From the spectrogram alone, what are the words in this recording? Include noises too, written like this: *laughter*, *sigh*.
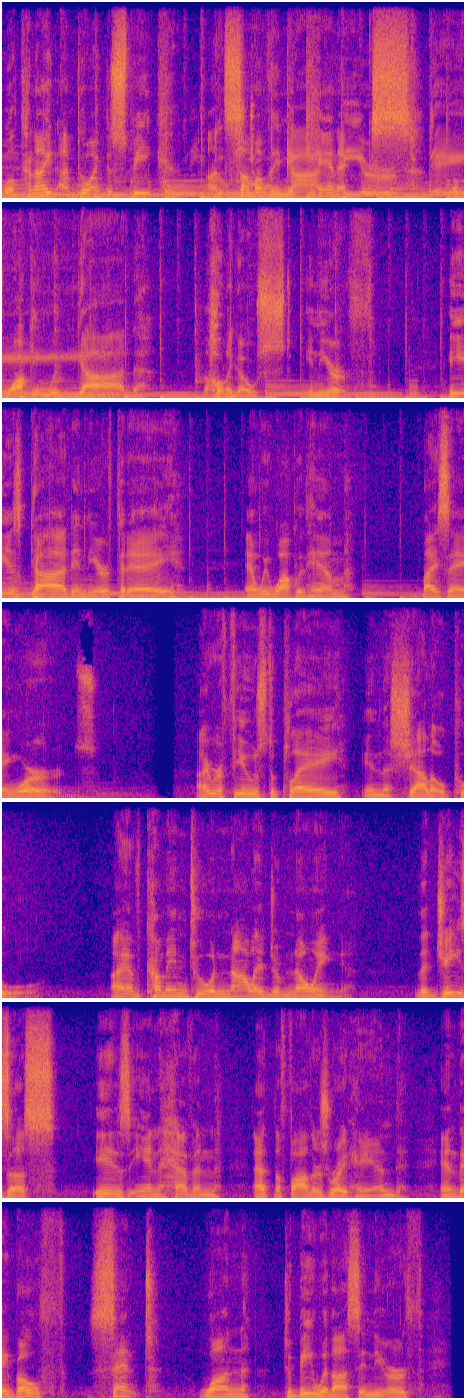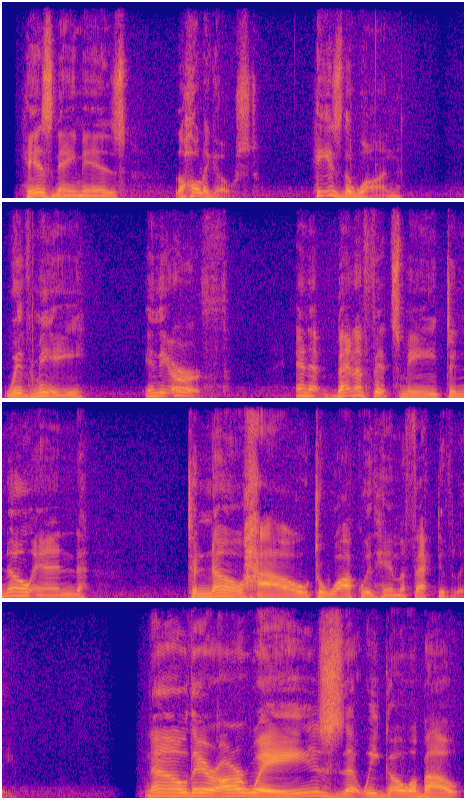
well tonight I'm going to speak on some of the mechanics of walking with God the Holy Ghost in the earth. He is God in the earth today and we walk with him by saying words. I refuse to play in the shallow pool. I have come into a knowledge of knowing that Jesus is in heaven at the Father's right hand and they both sent one to be with us in the earth. His name is the Holy Ghost. He's the one with me in the earth. And it benefits me to no end to know how to walk with him effectively. Now there are ways that we go about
